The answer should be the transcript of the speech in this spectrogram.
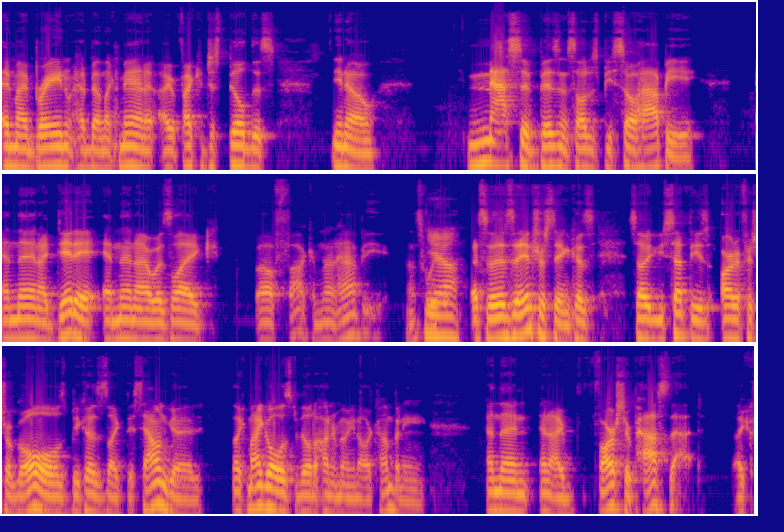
and my brain had been like, man, I, if I could just build this, you know, massive business, I'll just be so happy. And then I did it. And then I was like, oh, fuck, I'm not happy. That's weird. Yeah. That's, that's interesting because so you set these artificial goals because like they sound good. Like my goal is to build a hundred million dollar company. And then, and I far surpassed that like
